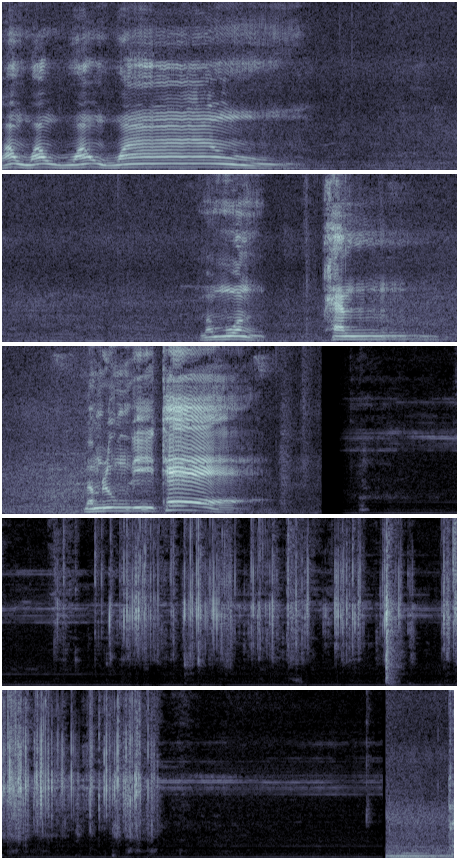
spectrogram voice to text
ว้าวว้าวว้าวว้าวมะม่วงแผ่นบำรุงดีแท้ท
